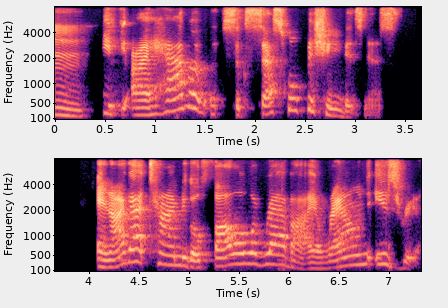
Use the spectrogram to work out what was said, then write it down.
mm. if i have a successful fishing business and i got time to go follow a rabbi around israel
